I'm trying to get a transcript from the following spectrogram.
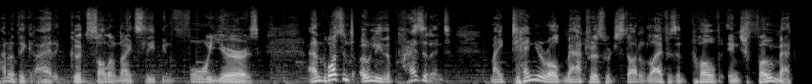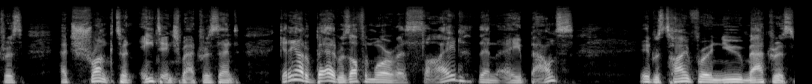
I don't think I had a good solid night's sleep in four years. And wasn't only the president. My 10 year old mattress, which started life as a 12 inch foam mattress, had shrunk to an 8 inch mattress, and getting out of bed was often more of a slide than a bounce. It was time for a new mattress.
